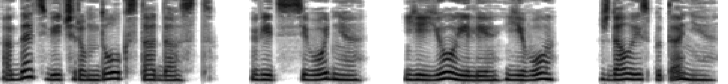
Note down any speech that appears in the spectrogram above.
отдать вечером долг ста даст. Ведь сегодня ее или его ждало испытание.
